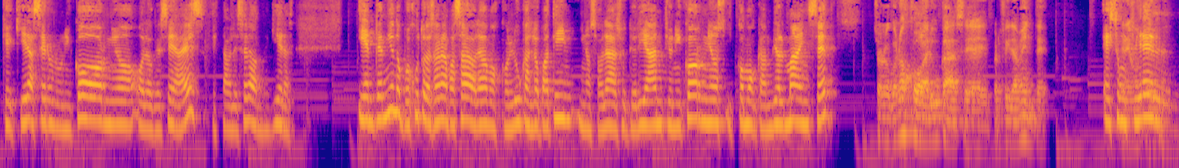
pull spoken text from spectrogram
que quieras ser un unicornio o lo que sea, es establecer a donde quieras. Y entendiendo, pues justo la semana pasada hablábamos con Lucas Lopatín y nos hablaba de su teoría anti-unicornios y cómo cambió el mindset. Yo lo conozco a Lucas eh, perfectamente. Es un fiel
